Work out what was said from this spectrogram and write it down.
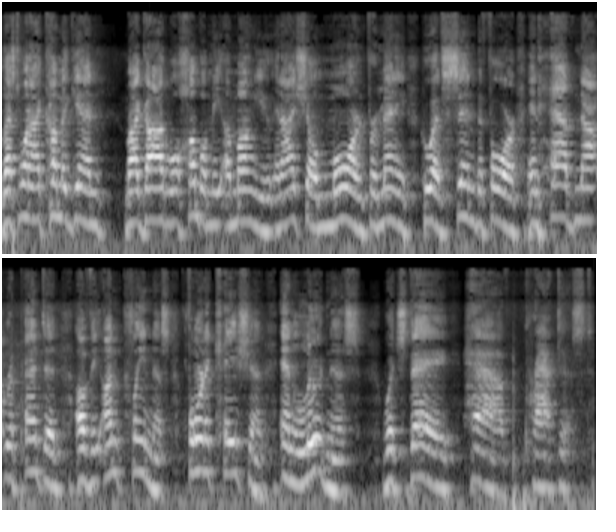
Lest when I come again my God will humble me among you, and I shall mourn for many who have sinned before and have not repented of the uncleanness, fornication, and lewdness which they have practiced.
